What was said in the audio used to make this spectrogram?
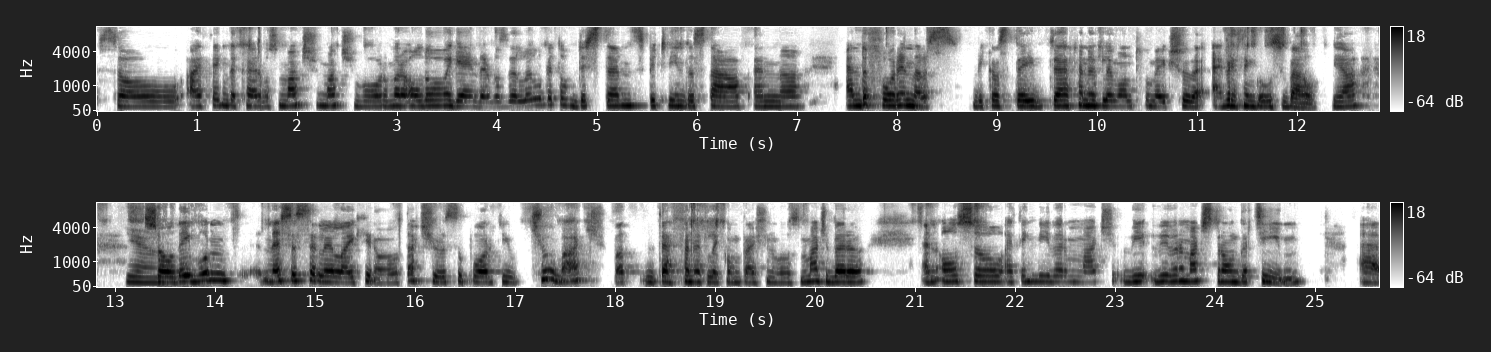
so I think the care was much much warmer. Although again there was a little bit of distance between the staff and uh, and the foreigners because they definitely want to make sure that everything goes well. Yeah. Yeah. So they wouldn't necessarily like you know touch you, support you too much, but definitely compassion was much better. And also I think we were much we, we were a much stronger team. Uh,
